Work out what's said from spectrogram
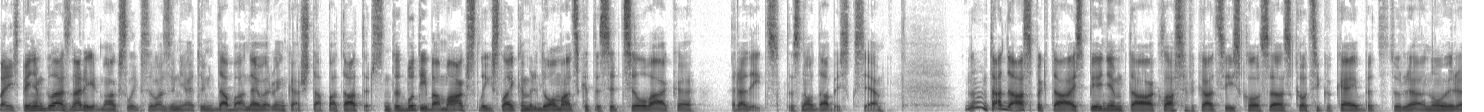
Vai arī pieņemt glāzi arī ir mākslīgs savā ziņā, ja viņu dabā nevar vienkārši tāpat atrast. Un tad būtībā mākslīgs laikam ir domāts, ka tas ir cilvēka radīts. Tas nav dabisks. Jā. Nu, tādā aspektā es pieņemu, tā klasifikācija izklausās kaut cik ok, bet tur nu, ir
